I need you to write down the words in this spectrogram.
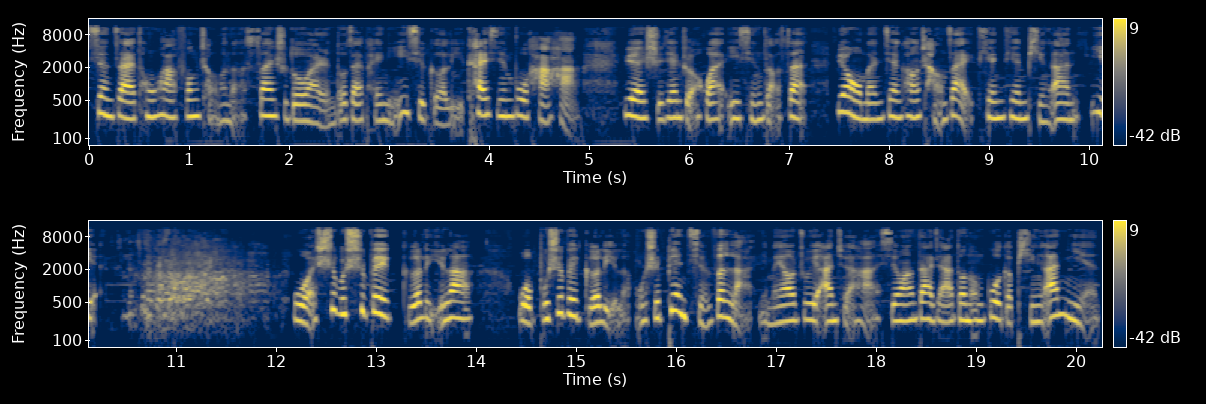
现在通话封城了呢，三十多万人都在陪你一起隔离，开心不？哈哈！愿时间转换，疫情早散，愿我们健康常在，天天平安。夜！我是不是被隔离了？我不是被隔离了，我是变勤奋了。你们要注意安全哈！希望大家都能过个平安年。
